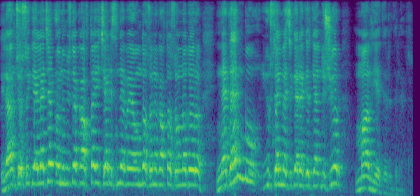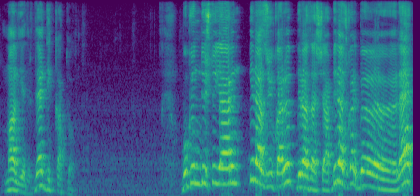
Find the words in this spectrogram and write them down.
Bilançosu gelecek önümüzdeki hafta içerisinde veya ondan sonraki hafta sonuna doğru. Neden bu yükselmesi gerekirken düşüyor? Mal yedirdiler. Mal yedirdiler. Dikkatli olun. Bugün düştü yarın biraz yukarı biraz aşağı biraz yukarı böyle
